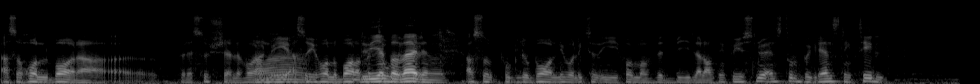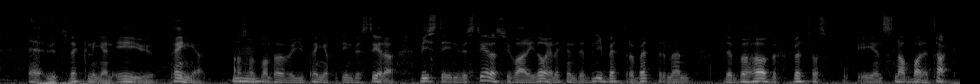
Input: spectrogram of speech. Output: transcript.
alltså, hållbara eh, resurser eller vad det nu är, Ah. alltså i hållbara Du metoder. hjälper för- världen alltså. Alltså på global nivå, liksom i form av du vet, bilar och allting. För just nu en stor begränsning till eh, utvecklingen är ju pengar. Alltså Mm. att man behöver ju pengar för att investera. Visst det investeras ju varje dag hela tiden, det blir bättre och bättre men det behöver förbättras på, i en snabbare takt.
